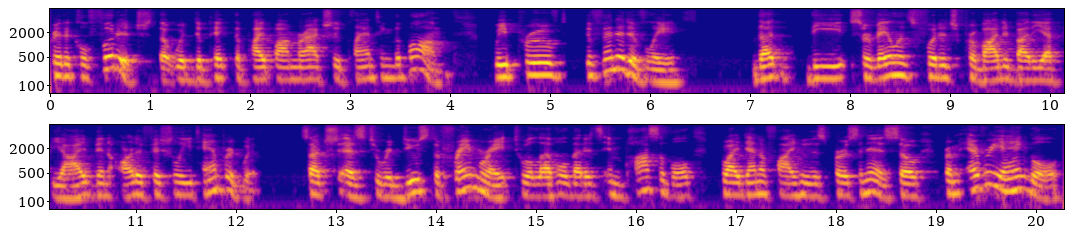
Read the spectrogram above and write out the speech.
critical footage that would depict the pipe bomber actually planting the bomb. We proved definitively that the surveillance footage provided by the FBI had been artificially tampered with, such as to reduce the frame rate to a level that it's impossible to identify who this person is. So, from every angle,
